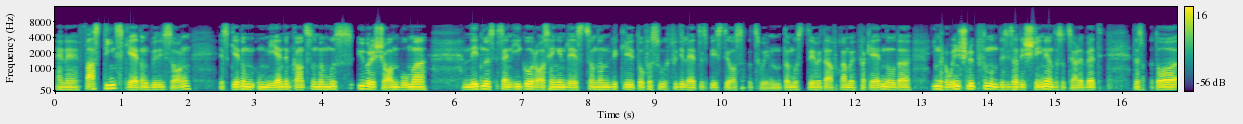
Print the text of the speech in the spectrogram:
eine fast Dienstkleidung, würde ich sagen. Es geht um, um mehr in dem Ganzen man muss überall schauen, wo man nicht nur sein Ego raushängen lässt, sondern wirklich da versucht, für die Leute das Beste auszuholen. Und da musst du halt einfach einmal verkleiden oder in Rollen schlüpfen und das ist auch das Schöne an der Sozialarbeit, dass man da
